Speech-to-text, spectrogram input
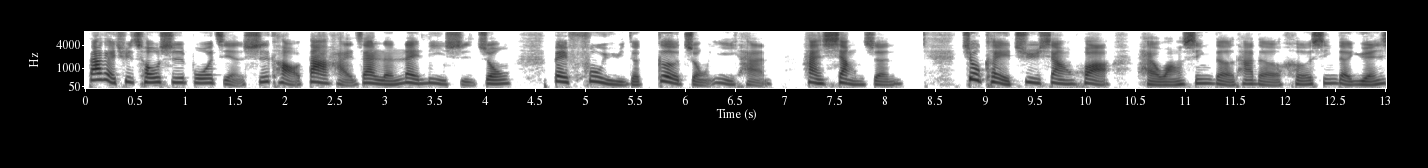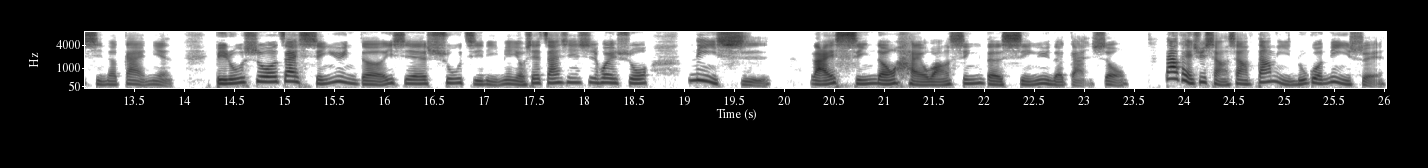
大家可以去抽丝剥茧，思考大海在人类历史中被赋予的各种意涵和象征。就可以具象化海王星的它的核心的原型的概念。比如说，在行运的一些书籍里面，有些占星师会说逆史来形容海王星的行运的感受。大家可以去想象，当你如果溺水，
